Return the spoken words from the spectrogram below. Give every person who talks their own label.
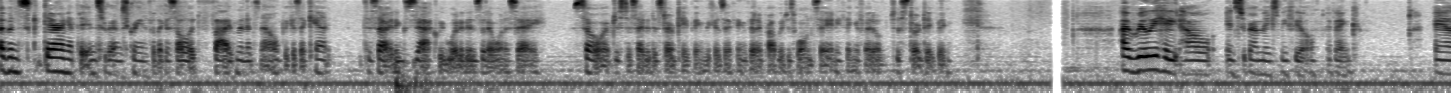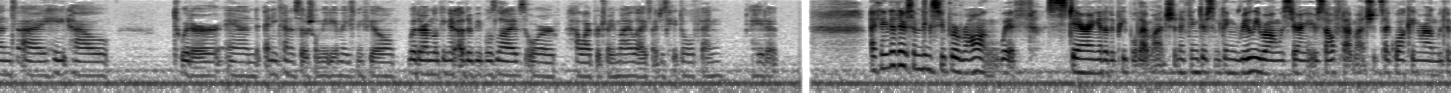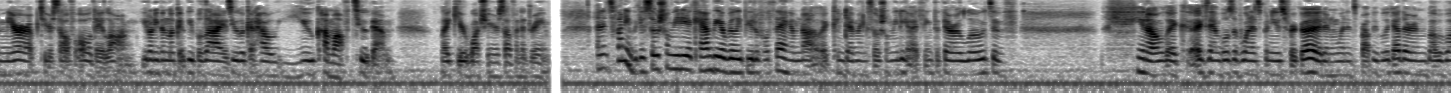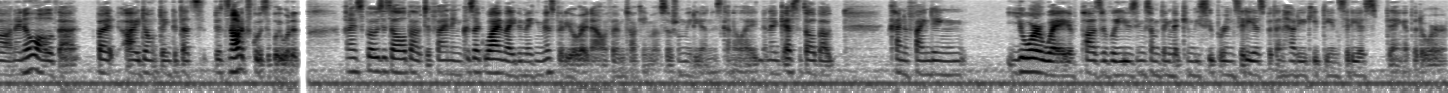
Speaker 1: I've been staring at the Instagram screen for like a solid five minutes now because I can't decide exactly what it is that I want to say. So I've just decided to start taping because I think that I probably just won't say anything if I don't just start taping. I really hate how Instagram makes me feel, I think. And I hate how Twitter and any kind of social media makes me feel, whether I'm looking at other people's lives or how I portray my life. I just hate the whole thing. I hate it. I think that there's something super wrong with staring at other people that much. And I think there's something really wrong with staring at yourself that much. It's like walking around with a mirror up to yourself all day long. You don't even look at people's eyes, you look at how you come off to them, like you're watching yourself in a dream. And it's funny because social media can be a really beautiful thing. I'm not like condemning social media. I think that there are loads of you know, like examples of when it's been used for good and when it's brought people together and blah blah blah. And I know all of that, but I don't think that that's it's not exclusively what it and I suppose it's all about defining, because, like, why am I even making this video right now if I'm talking about social media and it's kind of light? And I guess it's all about kind of finding your way of positively using something that can be super insidious, but then how do you keep the insidious thing at the door?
